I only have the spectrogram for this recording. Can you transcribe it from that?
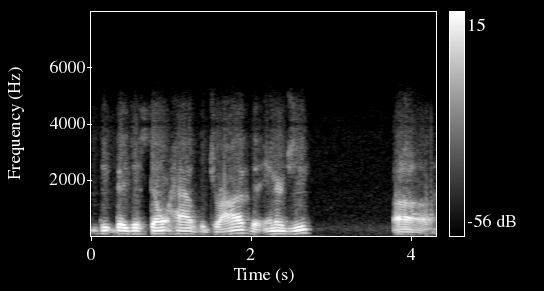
they just don't have the drive, the energy, uh,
